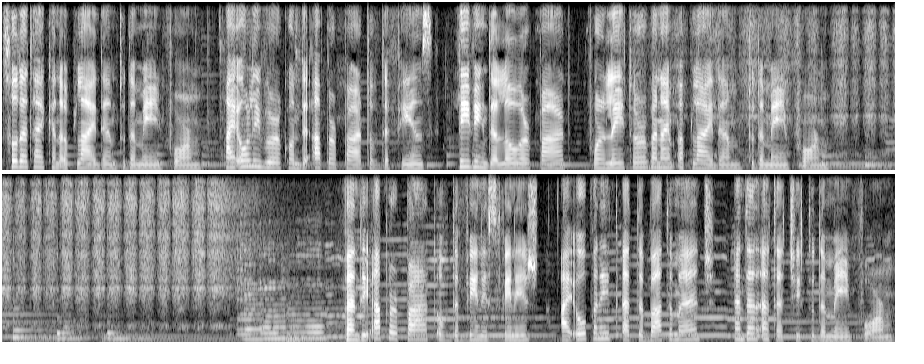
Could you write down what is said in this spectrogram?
so that I can apply them to the main form. I only work on the upper part of the fins, leaving the lower part for later when I apply them to the main form. When the upper part of the fin is finished, I open it at the bottom edge and then attach it to the main form.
